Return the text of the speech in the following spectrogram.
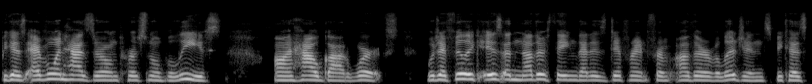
because everyone has their own personal beliefs on how God works, which I feel like is another thing that is different from other religions because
